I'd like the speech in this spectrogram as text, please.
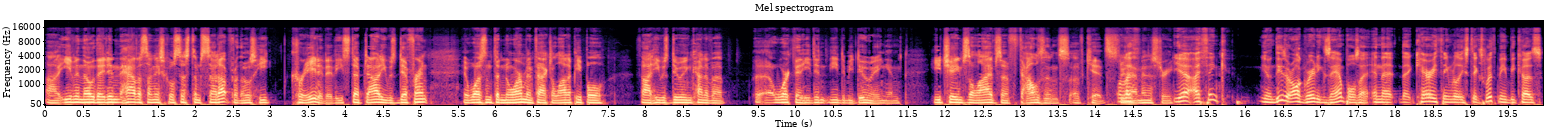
uh, even though they didn't have a Sunday school system set up for those, he created it. He stepped out. He was different. It wasn't the norm. In fact, a lot of people thought he was doing kind of a, a work that he didn't need to be doing. And he changed the lives of thousands of kids through Well, I that ministry. Yeah, I think you know these are all great examples, and that that Carey thing really sticks with me because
